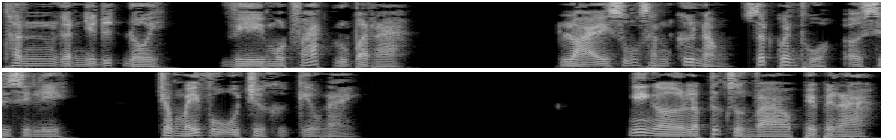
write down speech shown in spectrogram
Thân gần như đứt đôi vì một phát Lupara. Loại súng săn cưa nòng rất quen thuộc ở Sicily trong mấy vụ trừ khử kiểu này. nghi ngờ lập tức dồn vào Pepera.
